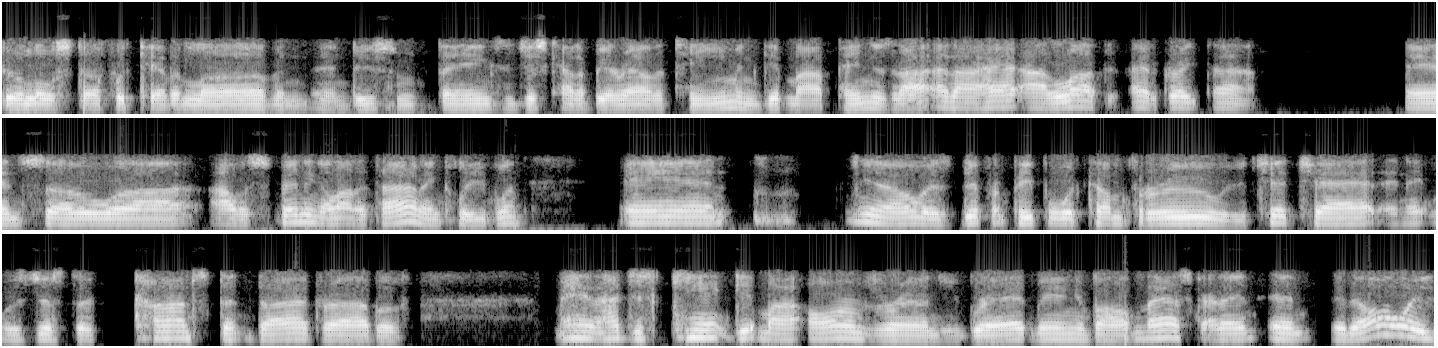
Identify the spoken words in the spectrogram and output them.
do a little stuff with Kevin Love and, and do some things and just kind of be around the team and give my opinions. And I and I had, I loved it. I had a great time. And so uh, I was spending a lot of time in Cleveland, and you know, as different people would come through, we chit chat, and it was just a constant diatribe of, man, I just can't get my arms around you, Brad, being involved in NASCAR, and and it always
